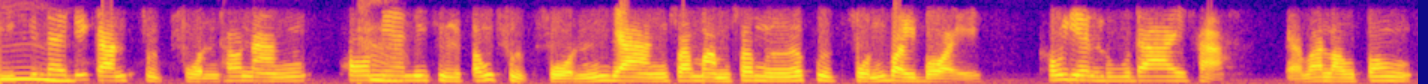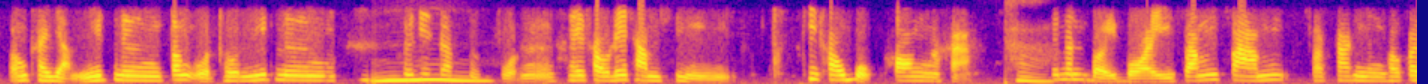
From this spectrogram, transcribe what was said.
ดีขึ้นได้ด้วยการฝึกฝนเท่านั้น พ่อค่ะแม่นี่คือต้องฝึกฝนอย่างสม่ำเสมอฝึกฝนบ่อยๆเขาเรียนรู้ได้ค่ะ แต่ว่าเราต้องต้องขยันนิดนึง ต้องอดทนนิดนึง เพื่อที่จะฝึกฝนให้เขาได้ทำสิ่งที่เขาบกพร่องอะค่ะค่ะให้มันบ่อยๆ ซ้ำๆสักพักหนึ่งเขาก็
